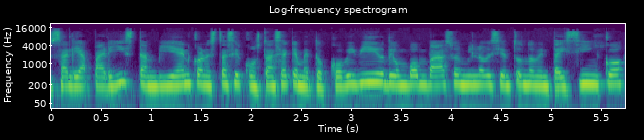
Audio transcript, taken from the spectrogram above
salí a París también con esta circunstancia que me tocó vivir de un bombazo en 1995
